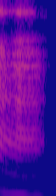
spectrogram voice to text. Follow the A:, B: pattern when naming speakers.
A: Ah.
